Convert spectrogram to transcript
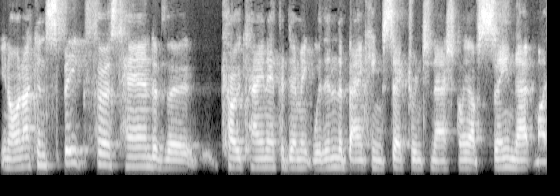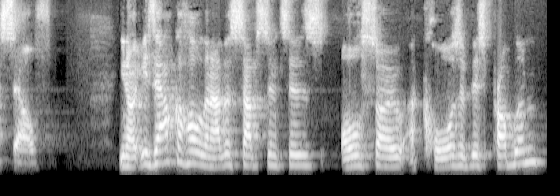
You know, and I can speak firsthand of the cocaine epidemic within the banking sector internationally. I've seen that myself. You know, is alcohol and other substances also a cause of this problem?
